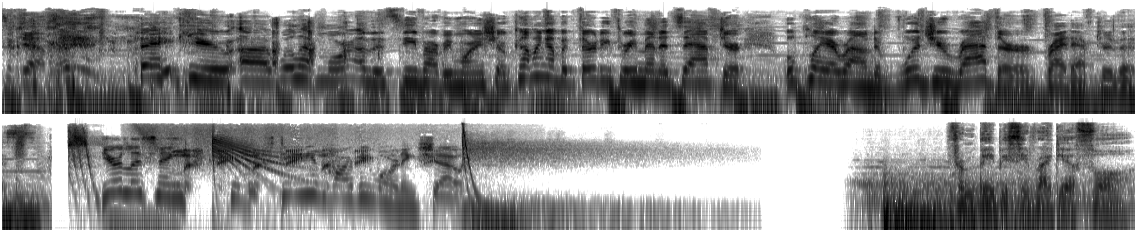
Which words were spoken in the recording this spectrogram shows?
together. Thank you. Uh, we'll have more of the Steve Harvey Morning Show coming up at 33 minutes after. We'll play a round of Would You Rather right after this. You're listening to the Steve Harvey Morning Show. From BBC Radio 4,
